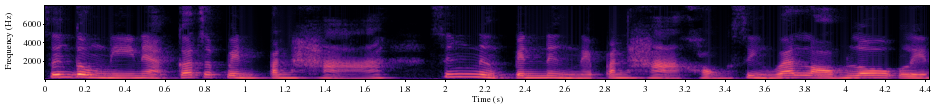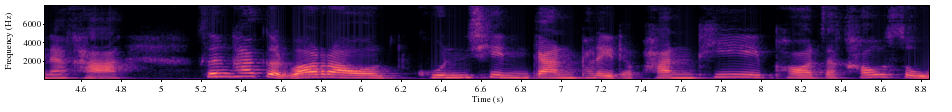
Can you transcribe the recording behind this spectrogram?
ซึ่งตรงนี้เนี่ยก็จะเป็นปัญหา ซึ่งหนึ่งเป็นหนึ่งในปัญหาของสิ่งแวดล้อมโลกเลยนะคะ ซึ่งถ้าเกิดว่าเราคุ้นชินการผลิตภัณฑ์ที่พอจะเข้าสู่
